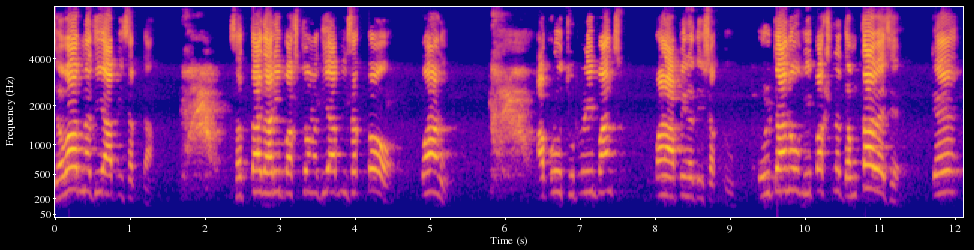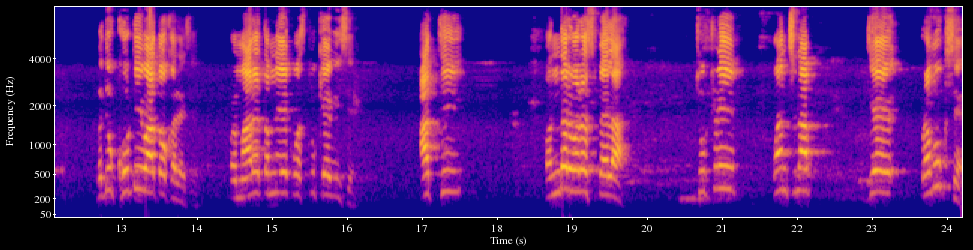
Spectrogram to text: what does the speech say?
જવાબ નથી આપી શકતા. સત્તાધારી પક્ષ તો નથી આપી શકતો, પણ આપણું ચૂંટણી પંચ પણ આપી નથી શકતું. ઉલટાનું વિપક્ષને ધમકાવે છે કે બધું ખોટી વાતો કરે છે. પણ મારે તમને એક વસ્તુ કહેવી છે. આજથી પંદર વર્ષ પહેલા ચૂંટણી પંચના જે પ્રમુખ છે,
